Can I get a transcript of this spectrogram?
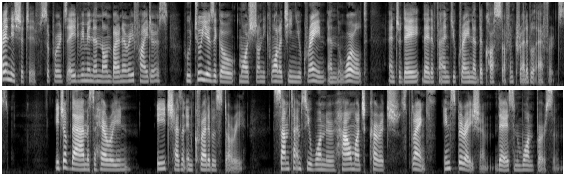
initiative supports eight women and non binary fighters who two years ago marched on equality in Ukraine and the world, and today they defend Ukraine at the cost of incredible efforts. Each of them is a heroine. Each has an incredible story. Sometimes you wonder how much courage, strength, inspiration there is in one person.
